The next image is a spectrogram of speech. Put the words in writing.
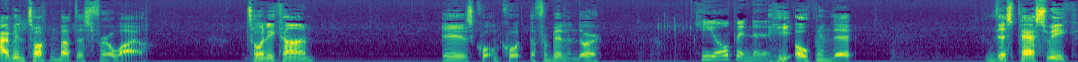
I've been talking about this for a while. Tony Khan is quote unquote the forbidden door He opened it. he opened it this past week.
